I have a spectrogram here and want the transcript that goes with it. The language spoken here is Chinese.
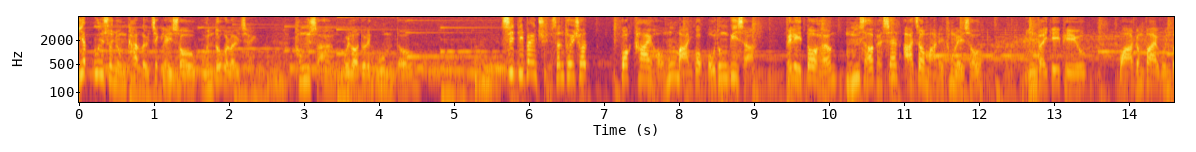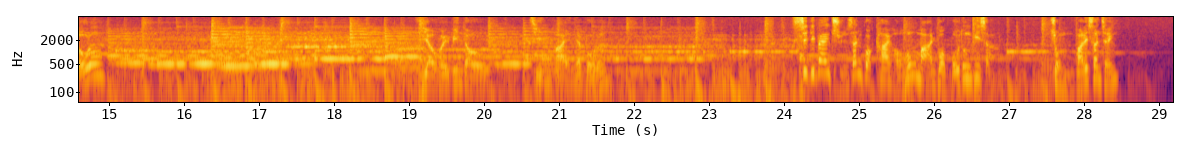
一般信用卡累积理数换到嘅旅程，通常会耐到你估唔到。Citibank 全新推出国泰航空万国普通 Visa，俾你多享五十 percent 亚洲万里通理数，免费机票，话咁快换到啦！以后去边度，自然快人一步啦。Citibank 全新国泰航空万国普通 Visa，仲唔快啲申请？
